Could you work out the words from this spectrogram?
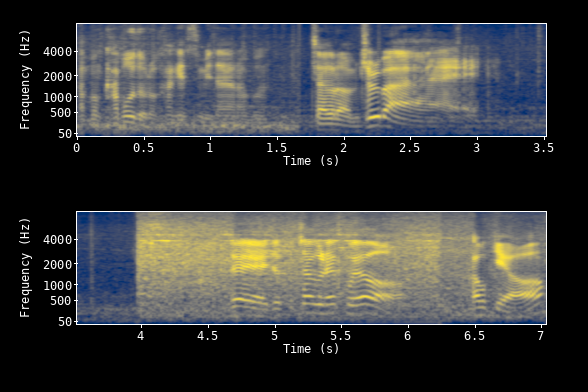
한번 가보도록 하겠습니다 여러분. 자 그럼 출발! 네 이제 도착을 했고요. 가볼게요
